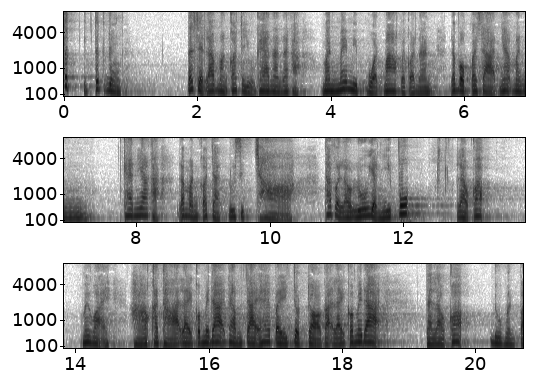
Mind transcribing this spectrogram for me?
ตึกอีกตึกหนึ่งแล้วเสร็จแล้วมันก็จะอยู่แค่นั้นนะคะมันไม่มีปวดมากไปกว่านั้น ระบบประสาทเนี่ยมันแค่นี้ค่ะ แล้วมันก็จะรู้สึกชา ถ้าเกิดเรารู้อย่างนี้ปุ๊บ เราก็ไม่ไหว หาคาถาอะไรก็ไม่ได้ทำใจให้ไปจดจ่อกับอะไรก็ไม่ได้ แต่เราก็ดูมันไป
